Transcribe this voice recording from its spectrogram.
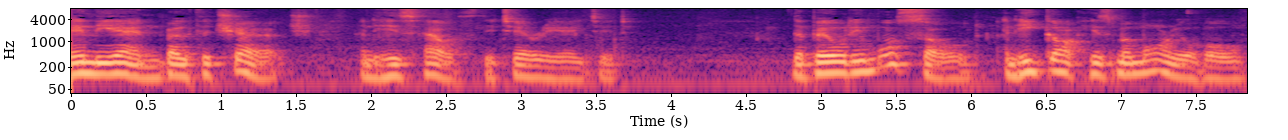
in the end, both the church and his health deteriorated. The building was sold, and he got his memorial hall,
